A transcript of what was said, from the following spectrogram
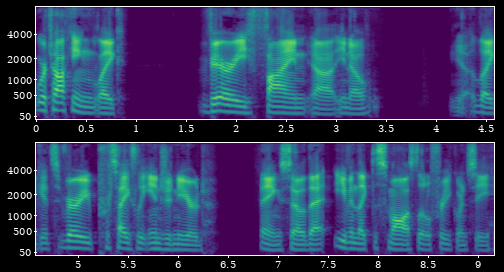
We're talking like very fine. Uh, you know, you know, like it's very precisely engineered thing, so that even like the smallest little frequency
